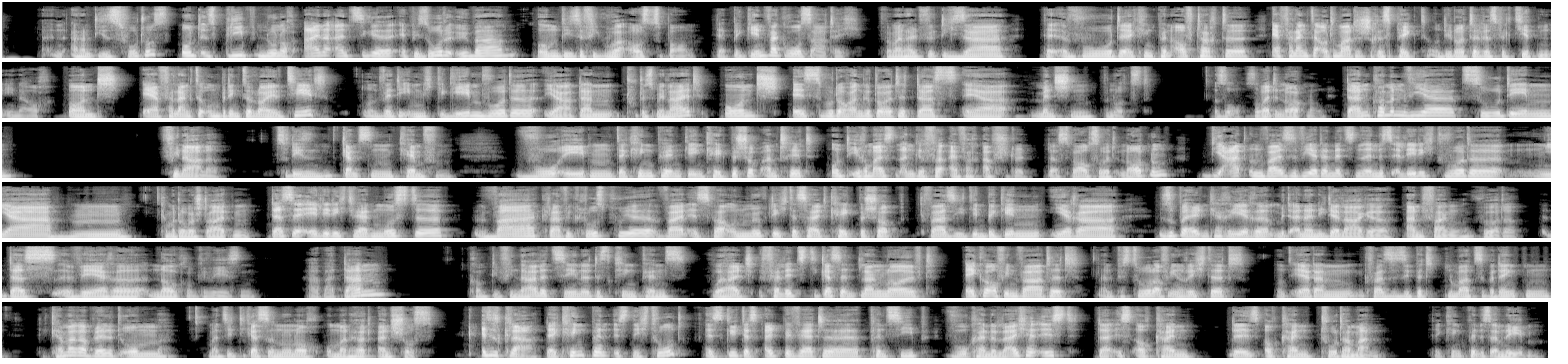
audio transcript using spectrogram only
anhand dieses Fotos und es blieb nur noch eine einzige Episode über, um diese Figur auszubauen. Der Beginn war großartig, weil man halt wirklich sah, der, wo der Kingpin auftauchte, er verlangte automatisch Respekt und die Leute respektierten ihn auch. Und er verlangte unbedingte Loyalität und wenn die ihm nicht gegeben wurde, ja, dann tut es mir leid. Und es wurde auch angedeutet, dass er Menschen benutzt. So, soweit in Ordnung. Dann kommen wir zu dem Finale, zu diesen ganzen Kämpfen, wo eben der Kingpin gegen Kate Bishop antritt und ihre meisten Angriffe einfach abschüttelt. Das war auch soweit in Ordnung. Die Art und Weise, wie er dann letzten Endes erledigt wurde, ja, hm, kann man drüber streiten. Dass er erledigt werden musste, war klar wie Kloßbrühe, weil es war unmöglich, dass halt Kate Bishop quasi den Beginn ihrer Superheldenkarriere mit einer Niederlage anfangen würde. Das wäre No-Go gewesen. Aber dann kommt die finale Szene des Kingpins, wo er halt verletzt die Gasse entlang läuft, Echo auf ihn wartet, eine Pistole auf ihn richtet und er dann quasi sie bittet, nur mal zu bedenken. Die Kamera blendet um, man sieht die Gasse nur noch und man hört einen Schuss. Es ist klar, der Kingpin ist nicht tot. Es gilt das altbewährte Prinzip, wo keine Leiche ist, da ist auch kein, da ist auch kein toter Mann. Der Kingpin ist am Leben.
